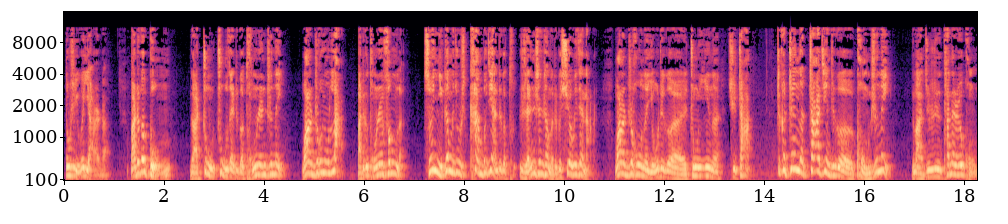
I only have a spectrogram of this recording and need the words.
都是有个眼儿的，把这个拱对吧，住住在这个铜人之内，完了之后用蜡把这个铜人封了，所以你根本就是看不见这个人身上的这个穴位在哪儿。完了之后呢，由这个中医呢去扎，这个针呢扎进这个孔之内，对吧？就是他那儿有孔，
